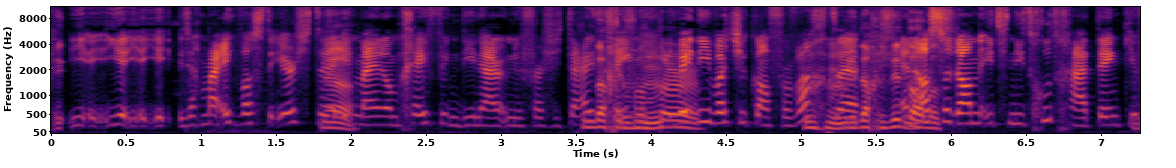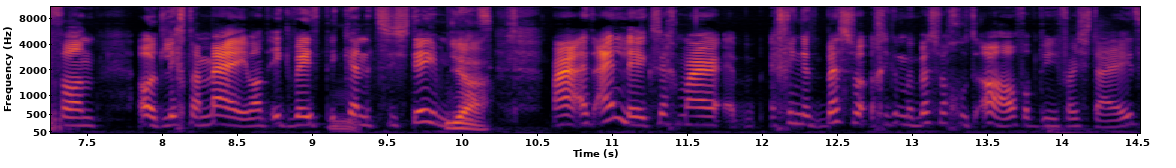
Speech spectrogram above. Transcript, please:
Je, je, zeg maar, ik was de eerste Ja. in mijn omgeving die naar de universiteit ging. "Tur." weet niet wat je kan verwachten. Mhm, je dacht, is dit en als alles? er dan iets niet goed gaat, denk je van, oh, het ligt aan mij, want ik weet, ik ken het systeem niet. Ja. Maar uiteindelijk, zeg maar, ging het, best wel, ging het me best wel goed af op de universiteit.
